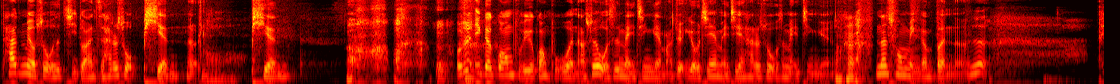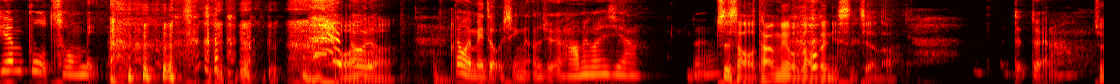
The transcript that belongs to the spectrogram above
他没有说我是极端子，他就说我偏那里、哦、偏。我就一个光谱一个光谱问啊，所以我是没经验嘛，就有经验没经验，他就说我是没经验。OK，那聪明跟笨呢？就是偏不聪明。好啊，好啊，但我也没走心呢，就觉得好没关系啊。对，至少他没有浪费你时间了。对对啦，就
